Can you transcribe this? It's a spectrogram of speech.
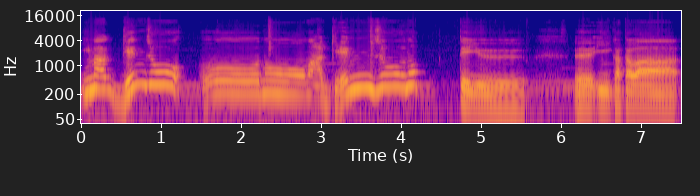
今現状のまあ現状のっていう、言い方は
